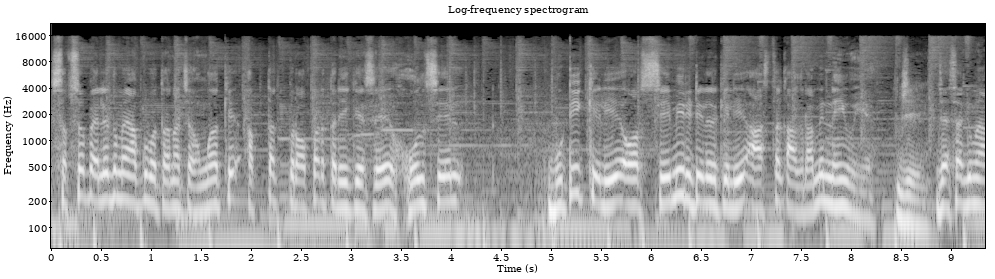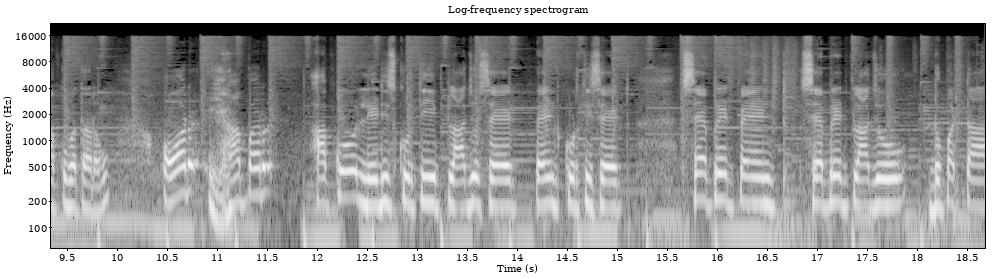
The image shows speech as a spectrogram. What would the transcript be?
सबसे पहले तो मैं आपको बताना चाहूँगा कि अब तक प्रॉपर तरीके से होलसेल बुटीक के लिए और सेमी रिटेलर के लिए आज तक आगरा में नहीं हुई है। जी। जैसा कि मैं आपको बता रहा हूँ। और यहाँ पर आपको ladies kurti palazzo set pant kurti set separate pant separate palazzo dupatta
